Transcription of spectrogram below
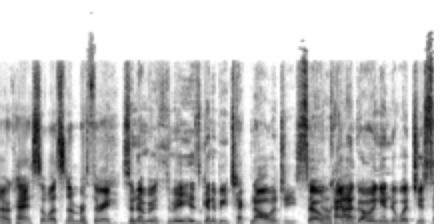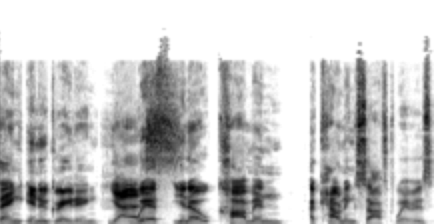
Okay. So what's number three? So number three is going to be technology. So kind of going into what you're saying, integrating Yes. with you know common accounting softwares,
